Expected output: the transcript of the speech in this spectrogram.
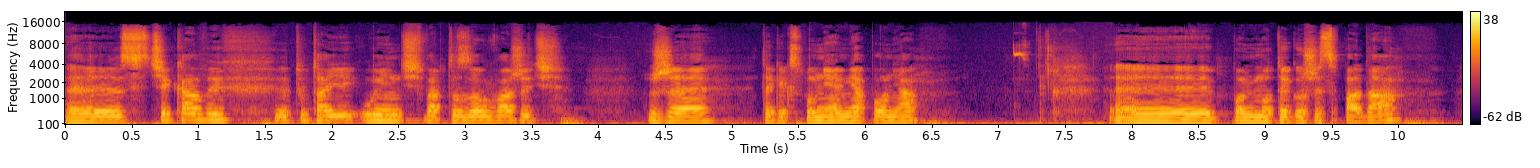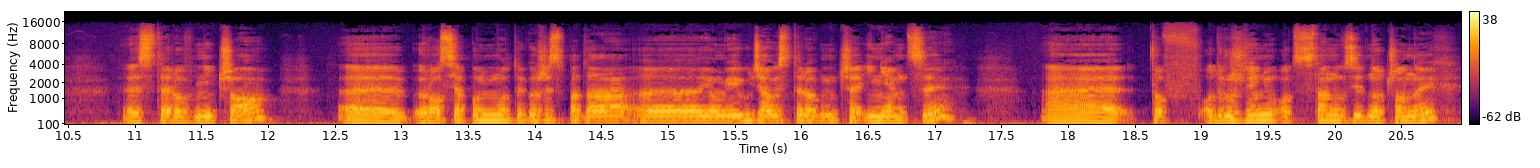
E, z ciekawych tutaj ujęć warto zauważyć, że tak jak wspomniałem, Japonia, pomimo tego, że spada sterowniczo, Rosja, pomimo tego, że spadają jej udziały sterownicze i Niemcy, to w odróżnieniu od Stanów Zjednoczonych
